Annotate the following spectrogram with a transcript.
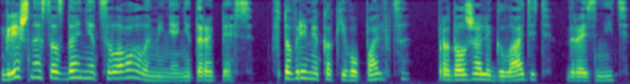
Грешное создание целовало меня, не торопясь, в то время как его пальцы продолжали гладить, дразнить,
